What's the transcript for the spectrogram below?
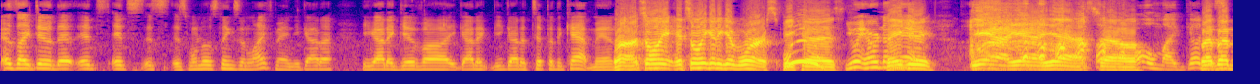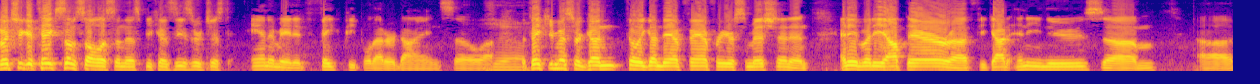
It's like, dude, that it's it's it's it's one of those things in life, man. You gotta you gotta give uh you gotta you gotta tip of the cap, man. Well, it's only it's only going to get worse Woo! because you ain't heard nothing they yet. do. Yeah, yeah, yeah. So. oh my goodness. But, but but you could take some solace in this because these are just animated fake people that are dying. So uh, Yeah. but thank you, Mr. Gun Philly Gundam fan, for your submission. And anybody out there, uh, if you got any news, um, uh,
